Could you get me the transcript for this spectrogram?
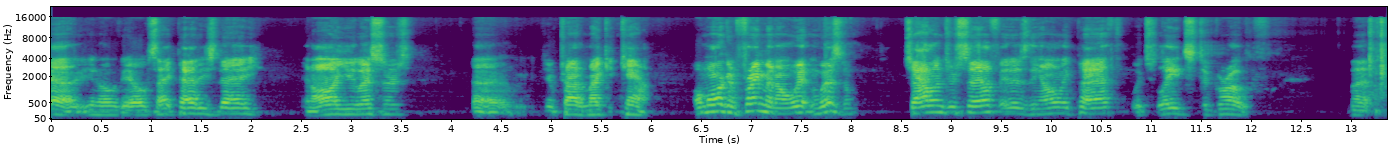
Uh, you know, the old St. Patty's Day, and all you listeners, uh, you try to make it count. Well, Morgan Freeman on Wit and Wisdom challenge yourself. It is the only path which leads to growth. But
